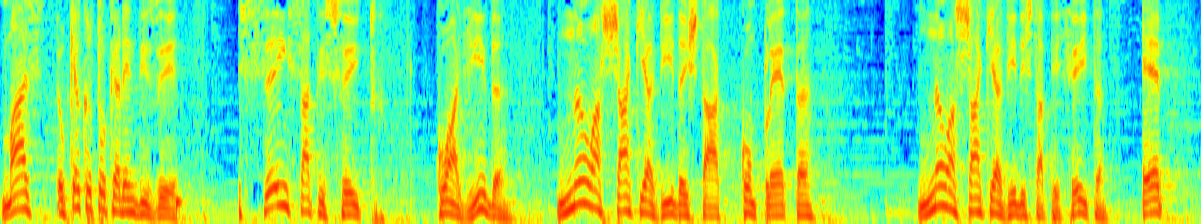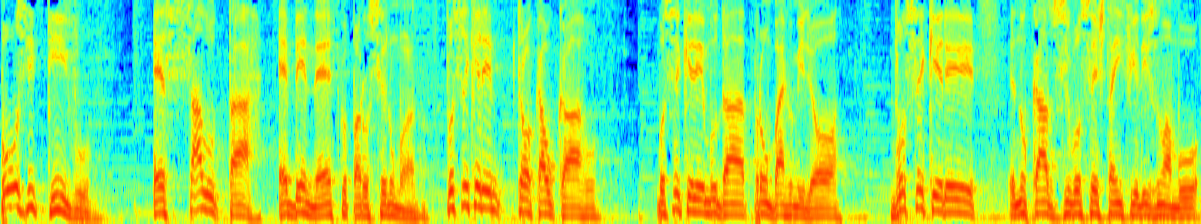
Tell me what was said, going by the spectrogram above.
Mas o que é que eu estou querendo dizer? Ser insatisfeito com a vida, não achar que a vida está completa, não achar que a vida está perfeita, é positivo é salutar, é benéfico para o ser humano. Você querer trocar o carro, você querer mudar para um bairro melhor, você querer, no caso, se você está infeliz no amor,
